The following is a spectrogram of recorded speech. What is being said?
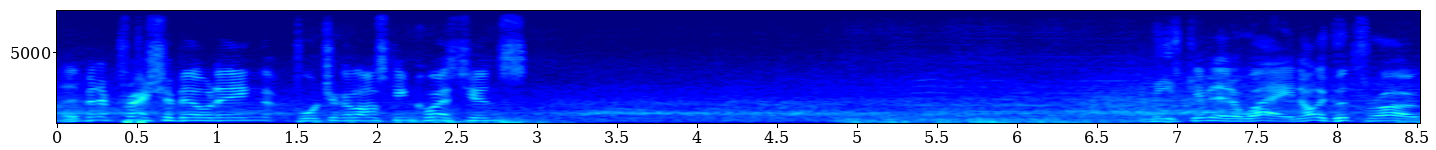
A little bit of pressure building. Portugal asking questions. And he's given it away. Not a good throw.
